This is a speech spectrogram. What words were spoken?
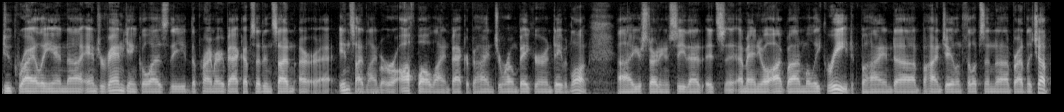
Duke Riley and uh, Andrew Van Ginkel as the the primary backups at inside or uh, inside line or off ball linebacker behind Jerome Baker and David Long. Uh, you're starting to see that it's Emmanuel Ogbah and Malik Reed behind uh, behind Jaelan Phillips and uh, Bradley Chubb.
